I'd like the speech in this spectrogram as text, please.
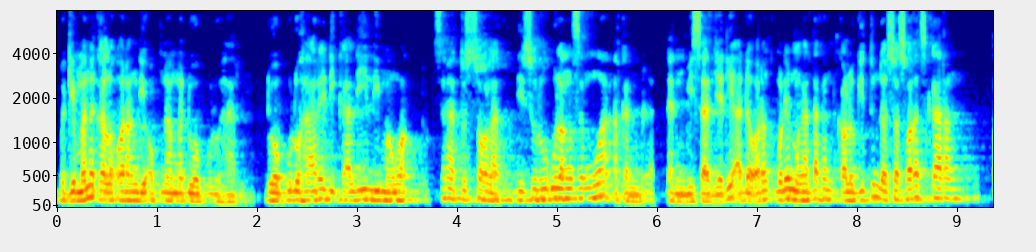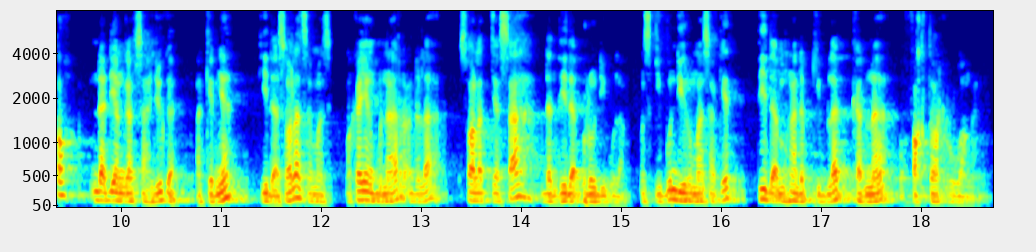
Bagaimana kalau orang diopname 20 hari? 20 hari dikali 5 waktu. 100 sholat. Disuruh ulang semua akan berat. Dan bisa jadi ada orang kemudian mengatakan kalau gitu tidak usah sholat sekarang. Toh tidak dianggap sah juga. Akhirnya tidak sholat sama sekali. Maka yang benar adalah sholatnya sah dan tidak perlu diulang. Meskipun di rumah sakit tidak menghadap kiblat karena faktor ruangan.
